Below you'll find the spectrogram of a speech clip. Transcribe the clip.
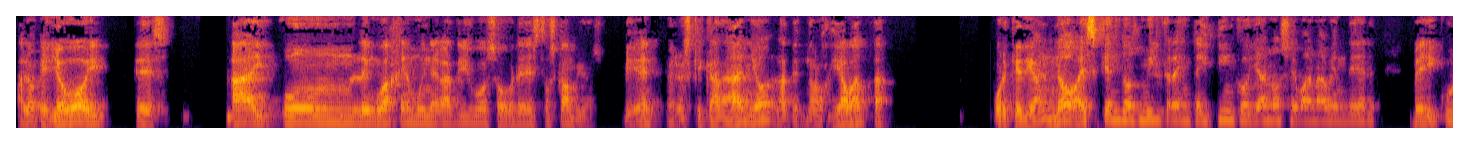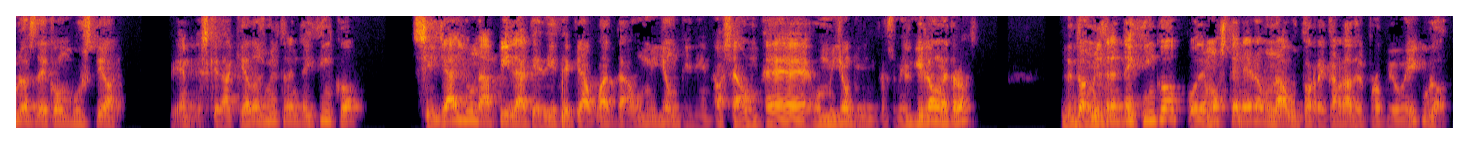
A lo que yo voy es, hay un lenguaje muy negativo sobre estos cambios. Bien, pero es que cada año la tecnología avanza. Porque digan, no, es que en 2035 ya no se van a vender vehículos de combustión. Bien, es que de aquí a 2035 si ya hay una pila que dice que aguanta un millón quinientos, o sea, un, eh, millón quinientos mil kilómetros, de 2035 podemos tener una autorrecarga del propio vehículo.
